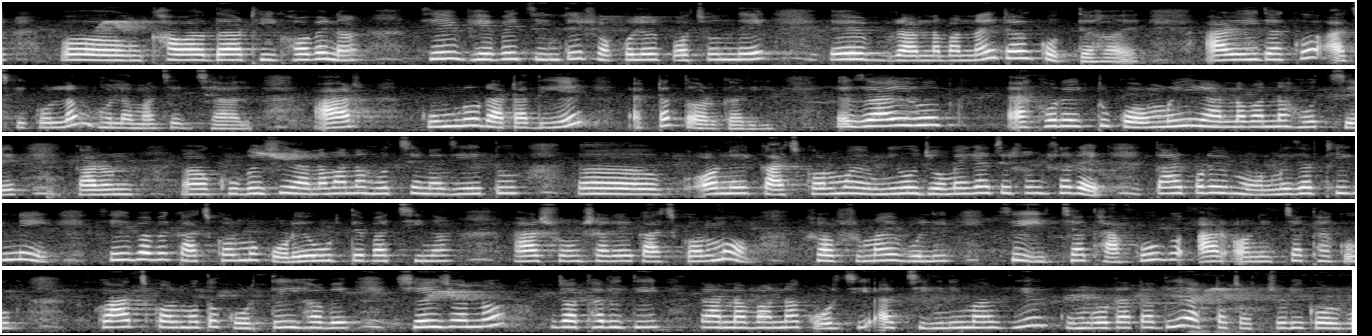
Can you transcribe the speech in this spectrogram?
খাওয়া দাওয়া ঠিক হবে না। সেই ভেবে চিনতে সকলের পছন্দে রান্নাবান্নাটা করতে হয়। আর এই দেখো, আজকে করলাম ভোলা মাছের ঝাল। আর কুমড়ো ডাঁটা দিয়ে একটা তরকারি। যাই হোক এখন একটু কমই রান্নাবান্না হচ্ছে, কারণ খুব বেশি রান্নাবান্না হচ্ছে না, যেহেতু অনেক কাজকর্ম এমনিও জমে গেছে সংসারে, তারপরে মন মেজাজ ঠিক নেই, সেইভাবে কাজকর্ম করেও উঠতে পারছি না। আর সংসারের কাজকর্ম সব সময় বলি, সে ইচ্ছা থাকুক আর অনিচ্ছা থাকুক, কাজকর্ম তো করতেই হবে, সেই জন্য যথারীতি রান্নাবান্না করছি। আর চিংড়ি মাছ দিয়ে কুমড়ো ডাঁটা দিয়ে একটা চচ্চড়ি করব।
